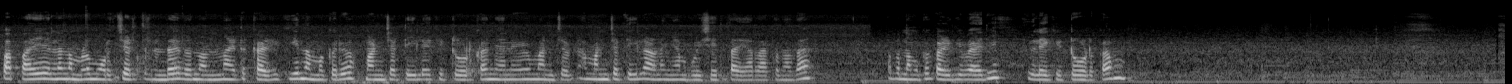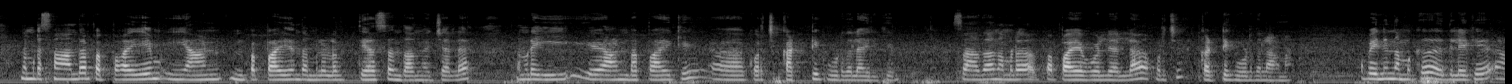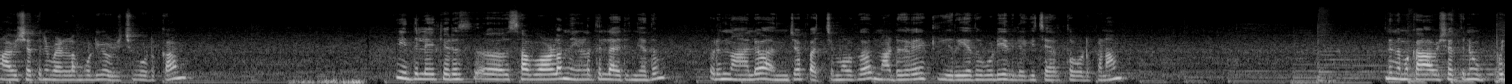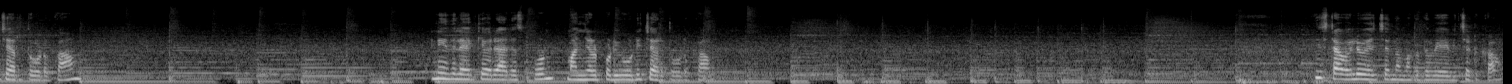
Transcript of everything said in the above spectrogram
പപ്പായയെല്ലാം നമ്മൾ മുറിച്ചെടുത്തിട്ടുണ്ട്. ഇത് നന്നായിട്ട് കഴുകി നമുക്കൊരു മൺചട്ടിയിലേക്ക് ഇട്ട് കൊടുക്കാം. ഞാൻ മൺച മൺചട്ടിയിലാണ് ഞാൻ പുളിശ്ശേരി തയ്യാറാക്കുന്നത്. അപ്പം നമുക്ക് കഴുകി വാരി ഇതിലേക്ക് ഇട്ട് കൊടുക്കാം. നമ്മുടെ സാധാ പപ്പായയും ഈ ആൺ പപ്പായയും തമ്മിലുള്ള വ്യത്യാസം എന്താണെന്ന് വെച്ചാൽ നമ്മുടെ ഈ ആൺ പപ്പായയ്ക്ക് കുറച്ച് കട്ടി കൂടുതലായിരിക്കും. സാധാ നമ്മുടെ പപ്പായ പോലെയല്ല കുറച്ച് കട്ടി കൂടുതലാണ്. അപ്പോൾ ഇനി നമുക്ക് ഇതിലേക്ക് ആവശ്യത്തിന് വെള്ളം കൂടി ഒഴിച്ചു കൊടുക്കാം. ഇതിലേക്കൊരു സവാള നീളത്തിൽ അരിഞ്ഞതും ഒരു നാലോ അഞ്ചോ പച്ചമുളക് നടുവേ കീറിയത് കൂടി ഇതിലേക്ക് ചേർത്ത് കൊടുക്കണം. ഇനി നമുക്ക് ആവശ്യത്തിന് ഉപ്പ് ചേർത്ത് കൊടുക്കാം. ഇനി ഇതിലേക്ക് ഒരു അര സ്പൂൺ മഞ്ഞൾപ്പൊടി കൂടി ചേർത്ത് കൊടുക്കാം. ഈ സ്റ്റൗവിൽ വെച്ച് നമുക്കിത് വേവിച്ചെടുക്കാം.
